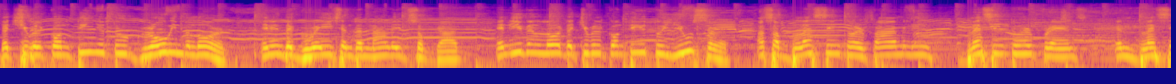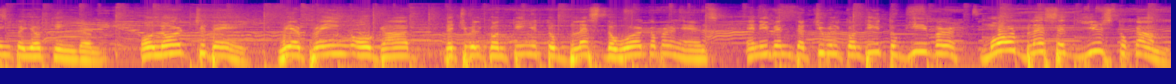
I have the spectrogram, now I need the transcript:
That she will continue to grow in the Lord and in the grace and the knowledge of God. And even, Lord, that you will continue to use her as a blessing to her family, blessing to her friends, and blessing to your kingdom. Oh Lord, today we are praying, oh God, that you will continue to bless the work of her hands and even that you will continue to give her more blessed years to come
